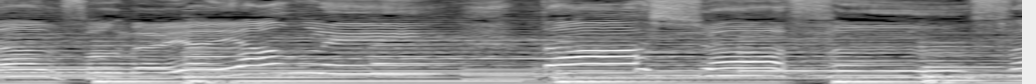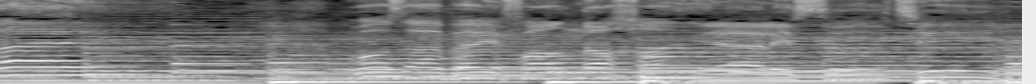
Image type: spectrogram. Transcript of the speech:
南方的艳阳里，大雪纷飞；我在北方的寒夜里，四季如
